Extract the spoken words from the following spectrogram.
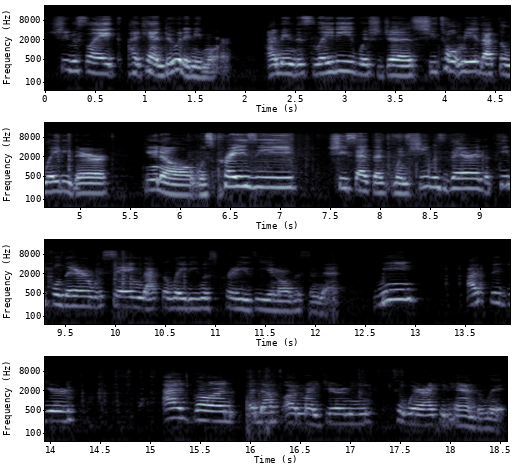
she was like, "I can't do it anymore." I mean, this lady was just. She told me that the lady there you know, was crazy. She said that when she was there, the people there were saying that the lady was crazy and all this and that. Me, I figure I've gone enough on my journey to where I can handle it.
